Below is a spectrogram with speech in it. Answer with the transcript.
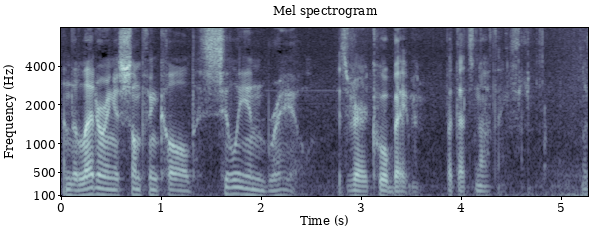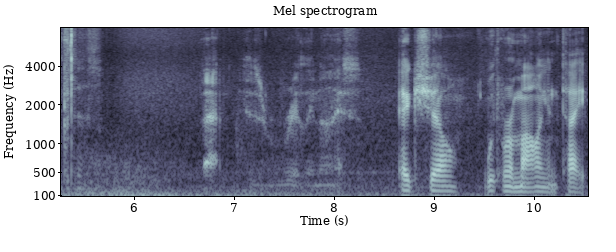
And the lettering is something called Silian Rail. It's very cool, Bateman, but that's nothing. Look at this. That is really nice. Eggshell with Romalian type.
